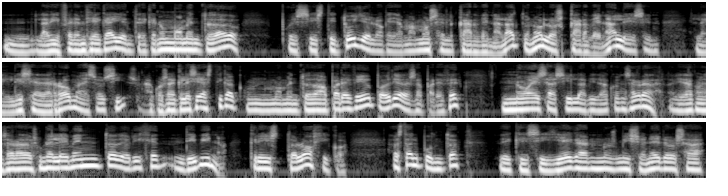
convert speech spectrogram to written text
mm, la diferencia que hay entre que en un momento dado pues se instituye lo que llamamos el cardenalato, ¿no? Los cardenales en, la Iglesia de Roma, eso sí, es una cosa eclesiástica que en un momento dado apareció y podría desaparecer. No es así la vida consagrada. La vida consagrada es un elemento de origen divino, cristológico, hasta el punto de que si llegan unos misioneros a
